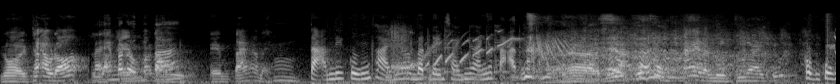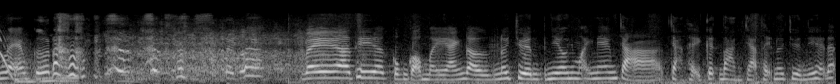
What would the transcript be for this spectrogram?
rồi sau đó Là em bắt đầu mới tán. em tán cái này. Tán thì cũng phải như bật đèn xanh cho anh ấy tán. À, là cuối cùng ai là người cưa ai trước? Cũng cũng là em cứ đó tức là về thì cũng có mấy anh đó nói chuyện nhiều nhưng mà anh em chả chả thấy kết bạn chả thấy nói chuyện gì hết á.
